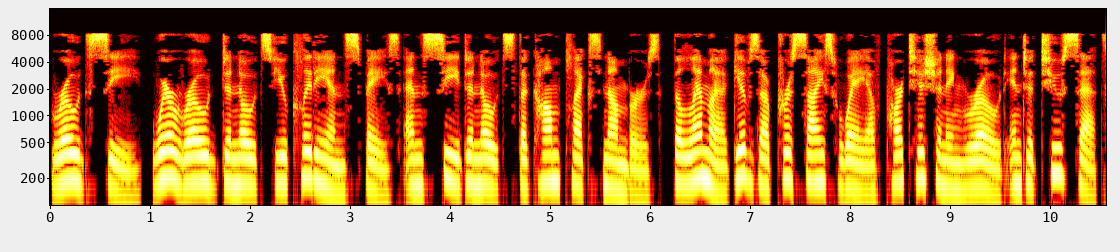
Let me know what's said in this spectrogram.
ρ c, where ρ denotes Euclidean space and c denotes the complex numbers, the lemma gives a precise way of partitioning ρ into two sets,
